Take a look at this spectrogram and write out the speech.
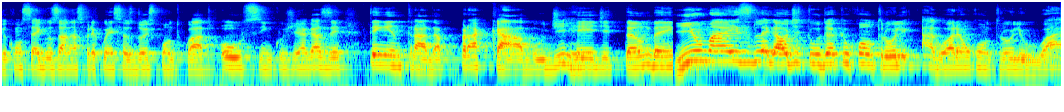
você consegue usar nas frequências 2.4 ou 5 GHz, tem entrada para cabo de rede também. E o mais legal de tudo é que o controle agora é um controle wireless.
